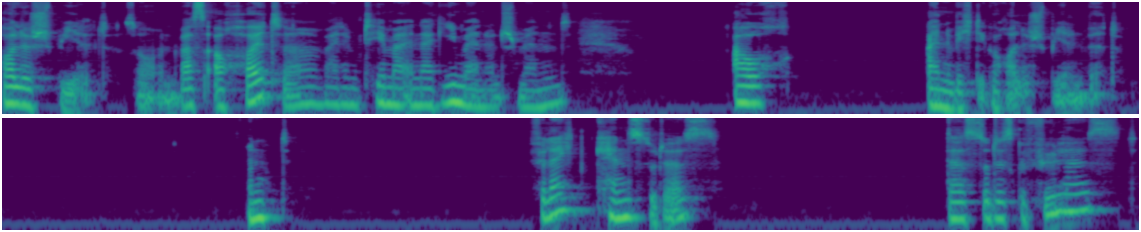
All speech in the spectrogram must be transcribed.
Rolle spielt. So, und was auch heute bei dem Thema Energiemanagement auch eine wichtige Rolle spielen wird. Und vielleicht kennst du das, dass du das Gefühl hast,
